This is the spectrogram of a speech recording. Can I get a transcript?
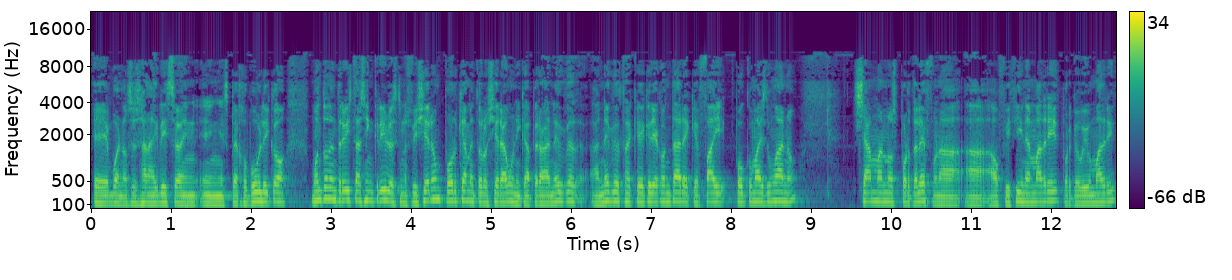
eh, bueno, Susana Griso en, en Espejo Público, un montón de entrevistas increíbles que nos fixeron porque a metodoloxía era única, pero a anécdota, a anécdota que quería contar é que fai pouco máis dun ano chámanos por teléfono a, a, a oficina en Madrid, porque eu vivo en Madrid,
